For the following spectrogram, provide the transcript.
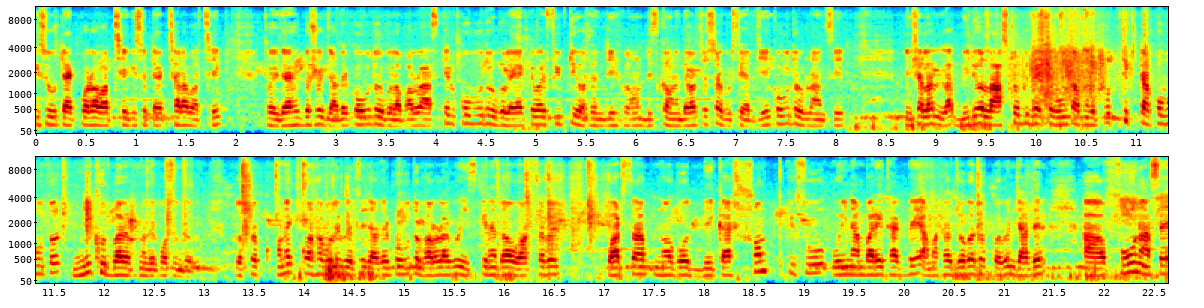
কিছু ট্যাগ পড়া পাচ্ছি কিছু ট্যাগ ছাড়া পাচ্ছি তো যাই হোক দর্শক, যাদের কবুতরগুলো ভালো, আজকের কবুতরগুলো একেবারে ফিফটি পার্সেন্ট ডিসকাউন্ট দেওয়ার চেষ্টা করছি। আর যে কবুতরগুলো আনছি ইনশাল্লাহ ভিডিও লাস্ট অব্দি দেখতে পর্যন্ত আপনাদের প্রত্যেকটা কবুতর নিখুঁতভাবে আপনাদের পছন্দ হবে। দর্শক, অনেক কথা বলে ফেলছি। যাদের কবুতর ভালো লাগবে, স্ক্রিনে দেওয়া হোয়াটসঅ্যাপের হোয়াটসঅ্যাপ নগদ, বিকাশ সব কিছু ওই নাম্বারেই থাকবে। আমার সাথে যোগাযোগ করবেন। যাদের ফোন আছে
